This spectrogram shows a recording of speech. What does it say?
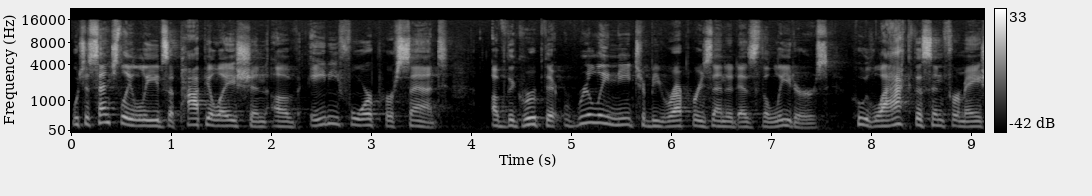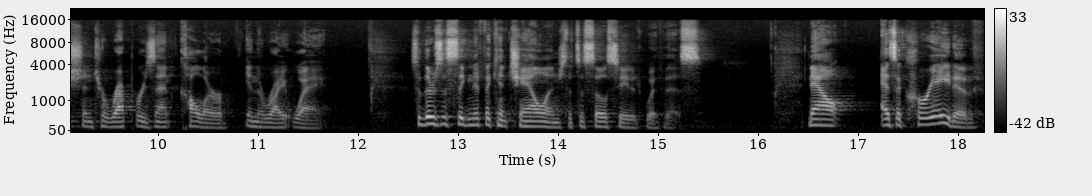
which essentially leaves a population of 84% of the group that really need to be represented as the leaders who lack this information to represent color in the right way. So there's a significant challenge that's associated with this. Now, as a creative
